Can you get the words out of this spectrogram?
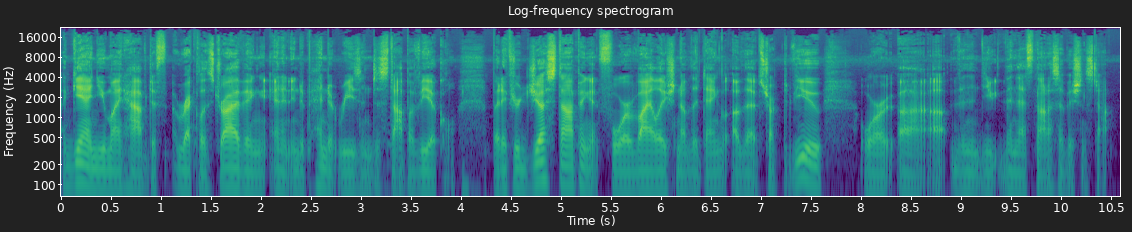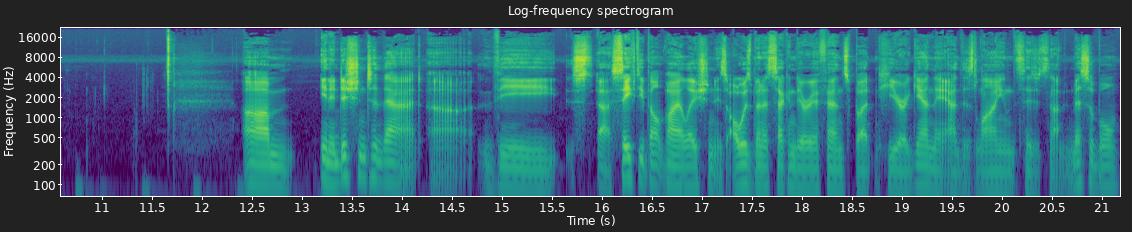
again, you might have def- reckless driving and an independent reason to stop a vehicle. But if you're just stopping it for violation of the dangle of the obstructed view, or uh, then you, then that's not a sufficient stop. Um, in addition to that, uh, the uh, safety belt violation has always been a secondary offense, but here again they add this line that says it's not admissible.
